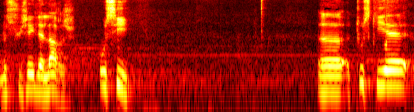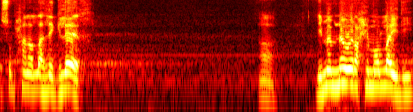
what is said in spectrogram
le sujet il est large. Aussi, euh, tout ce qui est, subhanallah, les glaires. Ah. L'imam Nawawi, il dit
